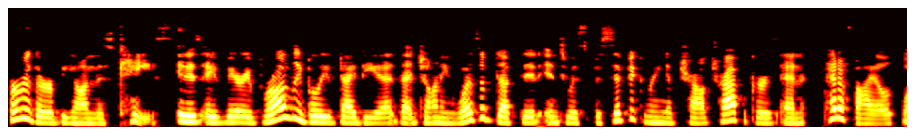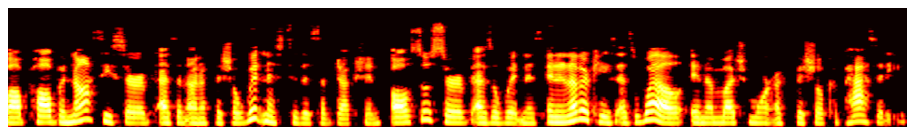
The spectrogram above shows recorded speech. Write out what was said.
further beyond this case. It is a very broadly believed idea that Johnny was abducted into a specific ring of child traffickers and pedophiles, while Paul Bonacci served as an unofficial witness to this abduction, also served as a witness in another case as well in a much more official capacity.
